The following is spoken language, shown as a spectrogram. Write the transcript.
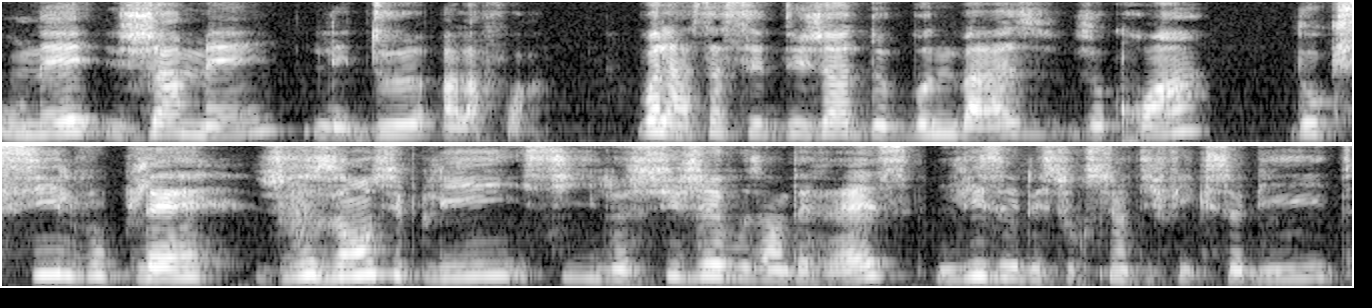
On n'est jamais les deux à la fois. Voilà, ça c'est déjà de bonnes bases, je crois. Donc s'il vous plaît, je vous en supplie, si le sujet vous intéresse, lisez des sources scientifiques solides,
